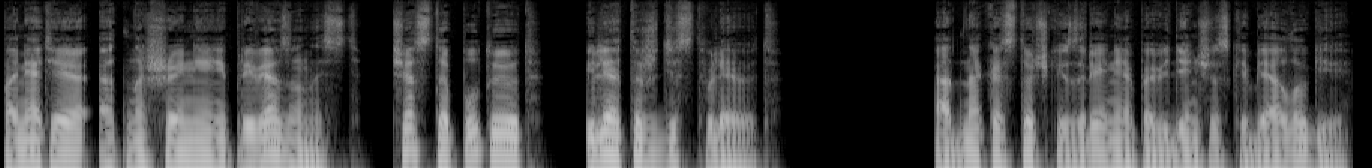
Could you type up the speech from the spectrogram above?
понятия отношения и привязанность часто путают или отождествляют. Однако с точки зрения поведенческой биологии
